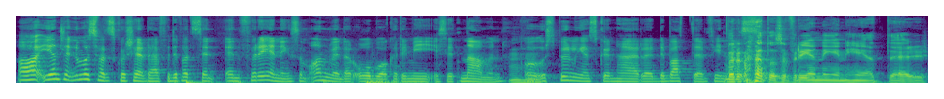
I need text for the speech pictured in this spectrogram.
Ja, egentligen, nu måste jag faktiskt korrigera det här, för det är faktiskt en, en förening som använder Åbo Akademi i sitt namn. Och ursprungligen skulle den här debatten finnas... Vadå, vänta, så föreningen heter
